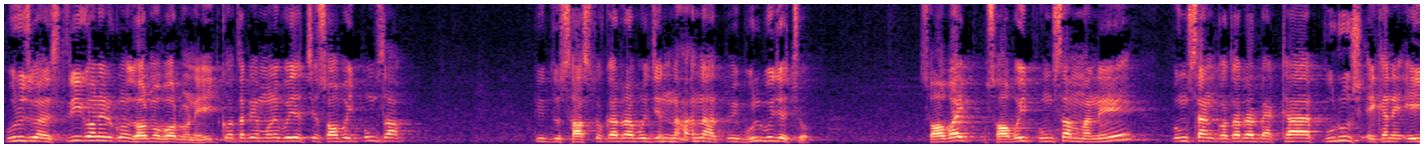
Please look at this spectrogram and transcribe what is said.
পুরুষগণের, স্ত্রীগণের কোনো ধর্মপর্ব নেই। এই কথাটা মনে বোঝাচ্ছে সবই পুংসাম। কিন্তু স্বাস্থ্যকাররা বলছেন না না, তুমি ভুল বুঝেছ। সবাই, সবই পুংসাম মানে পুংসাং কথাটার ব্যাখ্যা পুরুষ এখানে এই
